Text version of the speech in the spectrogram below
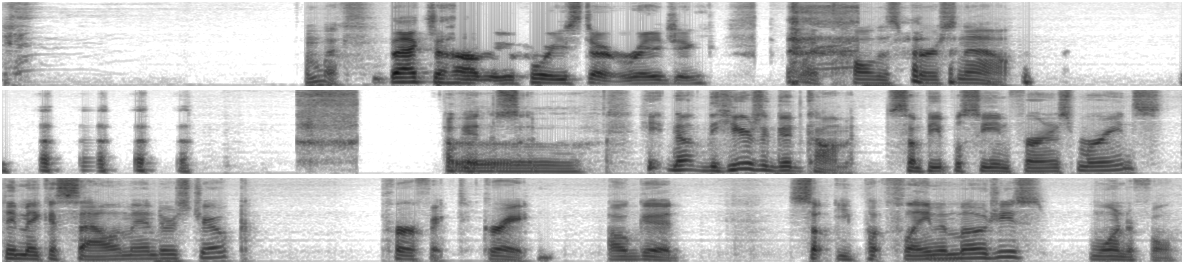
I'm gonna, Back to hobby before you start raging. I'm gonna call this person out. Okay, so, He, no, here's a good comment. Some people see in Furnace Marines, they make a salamanders joke. Perfect, great, all good. So you put flame hmm. emojis, wonderful.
